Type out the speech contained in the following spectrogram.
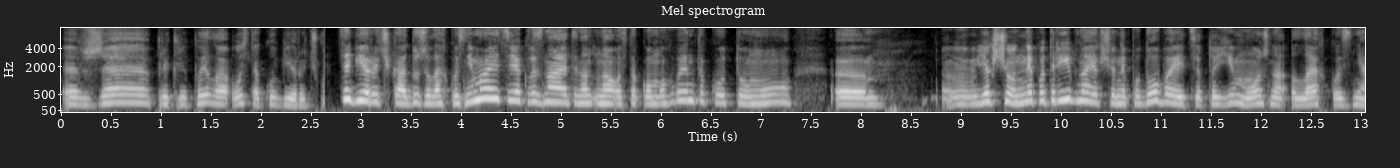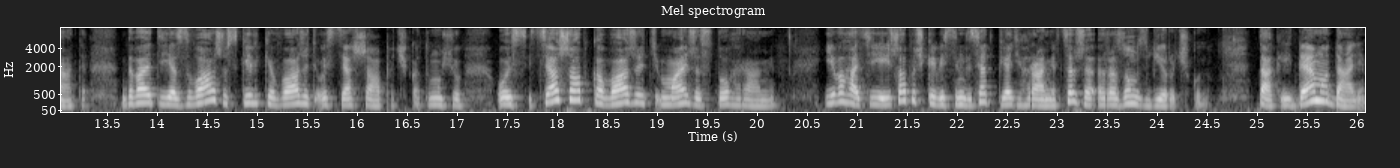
е, вже прикріпила ось таку бірочку. Ця бірочка дуже легко знімається, як ви знаєте, на, на ось такому гвинтику, тому. Е, Якщо не потрібна, якщо не подобається, то її можна легко зняти. Давайте я зважу, скільки важить ось ця шапочка, тому що ось ця шапка важить майже 100 грамів. І вага цієї шапочки 85 грамів. Це вже разом з бірочкою. Так, йдемо далі.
